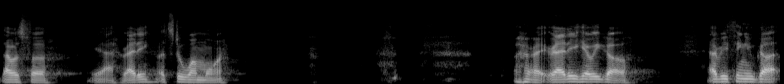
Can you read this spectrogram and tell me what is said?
That was for, yeah, ready? Let's do one more. All right, ready? Here we go. Everything you've got.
